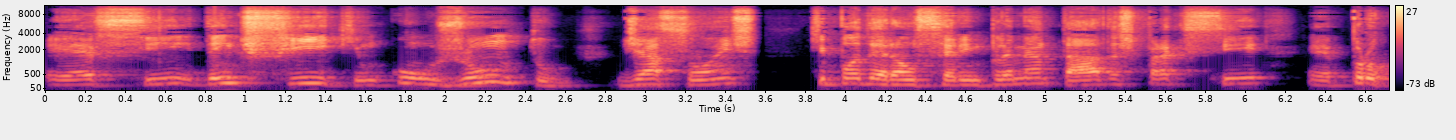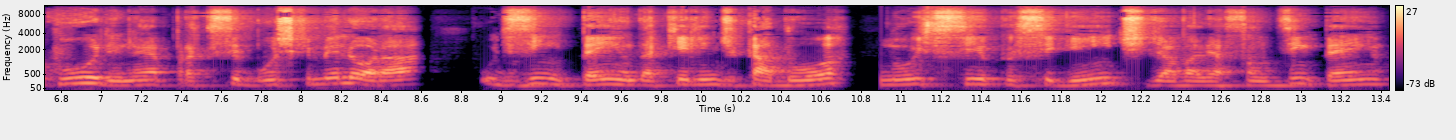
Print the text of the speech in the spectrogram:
é, se identifique um conjunto de ações que poderão ser implementadas para que se é, procure, né, para que se busque melhorar o desempenho daquele indicador nos ciclos seguintes de avaliação de desempenho,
